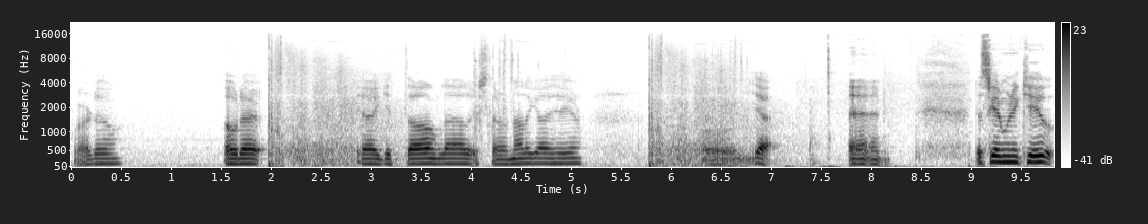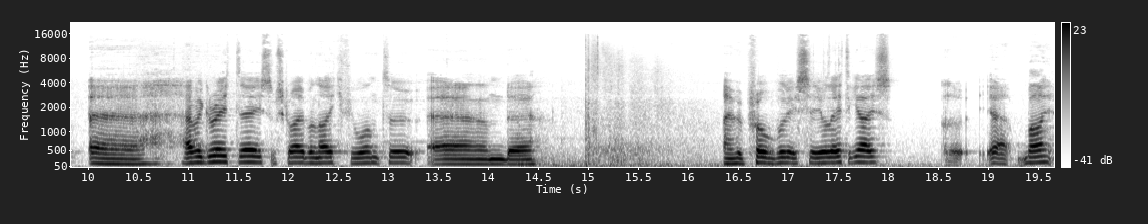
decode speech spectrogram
Where though? Oh, there. Yeah, get down, lad. Is there another guy here? Oh, yeah. Um, that's the game winning kill. Uh, have a great day. Subscribe and like if you want to. And uh, I will probably see you later, guys. Uh, yeah, bye.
